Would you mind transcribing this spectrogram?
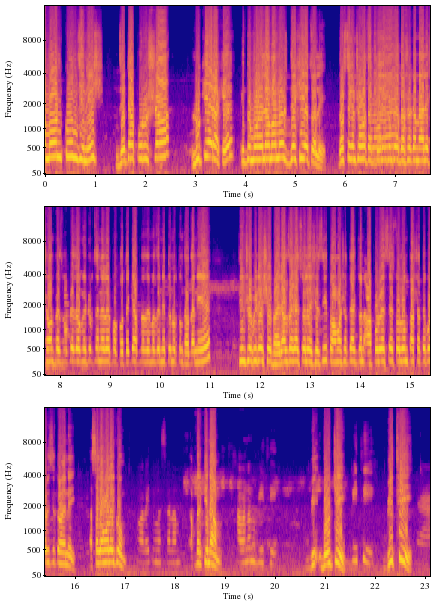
এমন কোন জিনিস যেটা পুরুষরা লুকিয়ে রাখে কিন্তু মহিলা মানুষ দেখিয়ে চলে? দশ সেকেন্ড সময় থাকবে। প্রিয় দর্শক আমি আলী শাহন ফেসবুক পেজ এবং ইউটিউব চ্যানেলের পক্ষ থেকে আপনাদের মাঝে নিত্য নতুন ধাঁধা নিয়ে তিনশো ভিডিও সেই ভাইরাল জায়গায় চলে এসেছি। তো আমার সাথে একজন আপু রয়েছে চলুন তার সাথে পরিচিত হয় নেই। আসসালামু আলাইকুম। ওয়ালাইকুম আসসালাম। আপনার কি নাম? আমার নাম বিথি। বিউটি বিথি। বিথি? হ্যাঁ,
